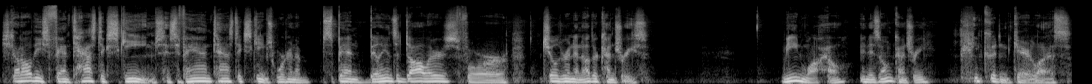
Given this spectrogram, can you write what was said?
She's got all these fantastic schemes. These fantastic schemes. We're going to spend billions of dollars for children in other countries. Meanwhile, in his own country, he couldn't care less.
